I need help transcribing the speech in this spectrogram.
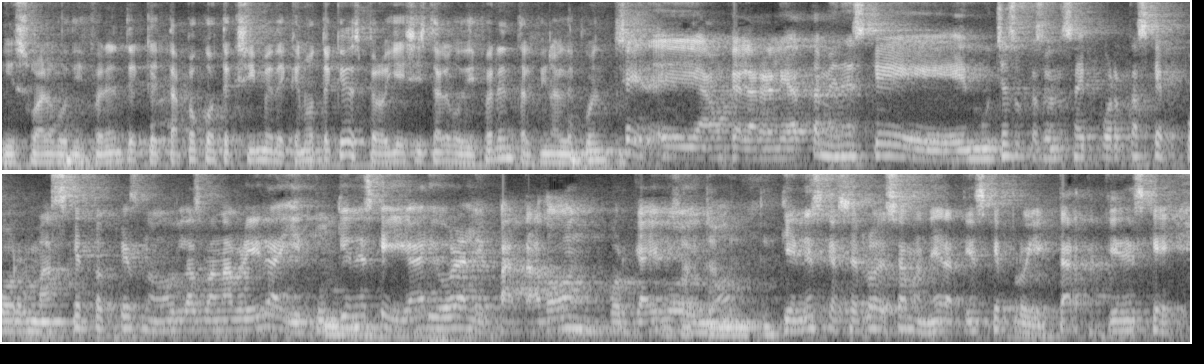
hizo algo diferente, que tampoco te exime de que no te quedes, pero ya hiciste algo diferente al final de cuentas. Sí, eh, aunque la realidad también es que en muchas ocasiones hay puertas que por más que toques no las van a abrir y tú tienes que llegar y órale, patadón, porque ahí voy, ¿no? Tienes que hacerlo de esa manera, tienes que proyectarte, tienes que,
